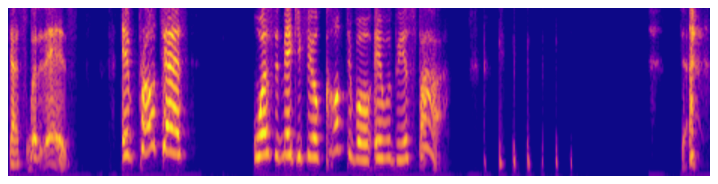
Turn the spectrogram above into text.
That's what it is. If protest was to make you feel comfortable, it would be a spa.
